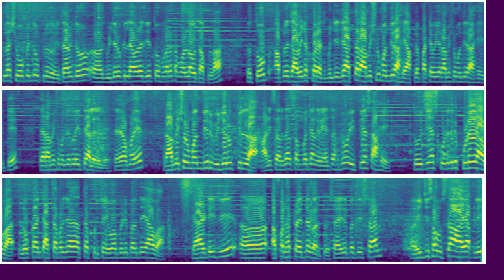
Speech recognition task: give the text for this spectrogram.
तुला शिवपिंड उपलब्ध होईल. त्यामुळे जो विजय किल्ल्यावर जे तोप गाडा पडला होता आपला तर तोप आपल्या जावेच्या खोऱ्यात. म्हणजे जे आता रामेश्वर मंदिर आहे आपल्या पाठीमागे रामेश्वर मंदिर आहे इथे त्या रामेश्वर मंदिराला इथे आलेले आहे त्याच्यामुळे रामेश्वर मंदिर विजरूप किल्ला आणि सरदार संभाजी यांचा जो इतिहास आहे तो इतिहास कुठेतरी पुढे यावा लोकांच्या आतापर्यंत आता पुढच्या युवा पिढीपर्यंत यावा. त्यासाठी जी आपण हा प्रयत्न करतो सह्याद्री प्रतिष्ठान ही जी संस्था आहे आपली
